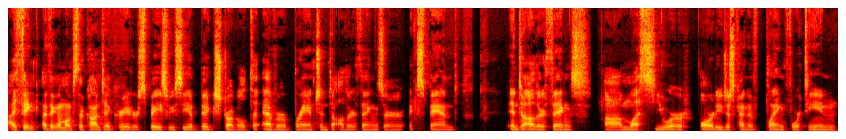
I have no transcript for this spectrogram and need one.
i think i think amongst the content creator space we see a big struggle to ever branch into other things or expand into other things uh, unless you were already just kind of playing 14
